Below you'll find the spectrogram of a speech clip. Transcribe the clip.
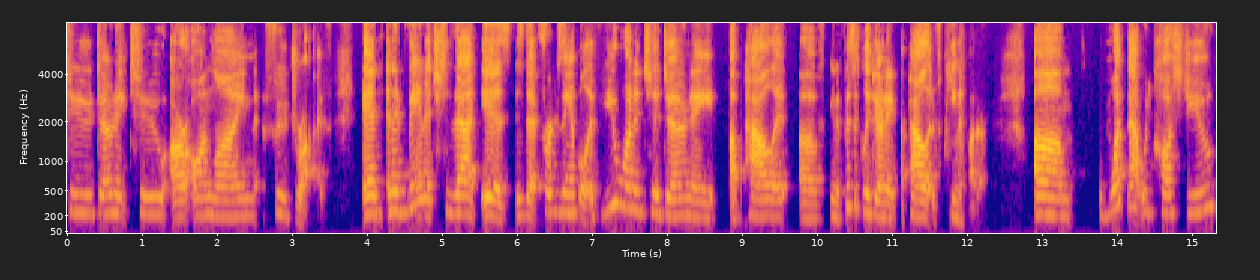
to donate to our online food drive. And an advantage to that is, is that, for example, if you wanted to donate a pallet of, you know, physically donate a pallet of peanut butter, um, what that would cost you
